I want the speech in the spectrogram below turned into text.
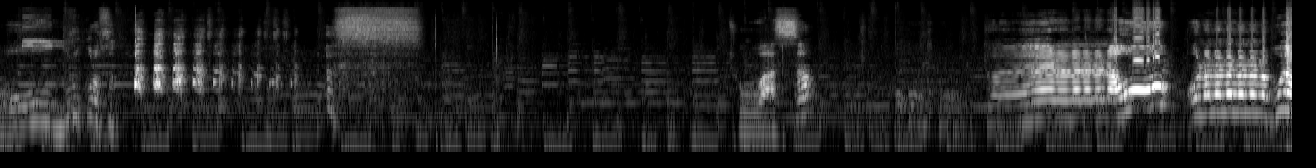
오 무릎 꿇었어. 좋았어? 라라라라라 오! 오 라라라라라 뭐야?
